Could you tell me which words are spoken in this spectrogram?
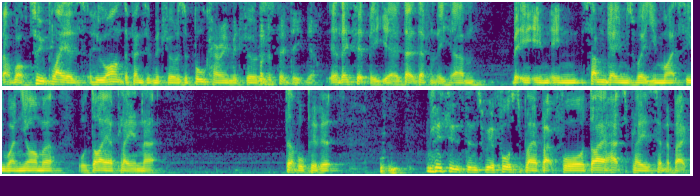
uh, well, two players who aren't defensive midfielders, are ball carrying midfielders. But to sit deep, yeah. Yeah, they sit deep, Yeah, de- definitely. Um, but in in some games where you might see Wanyama or Dier playing that double pivot, in this instance we were forced to play a back four. Dier had to play as centre back,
